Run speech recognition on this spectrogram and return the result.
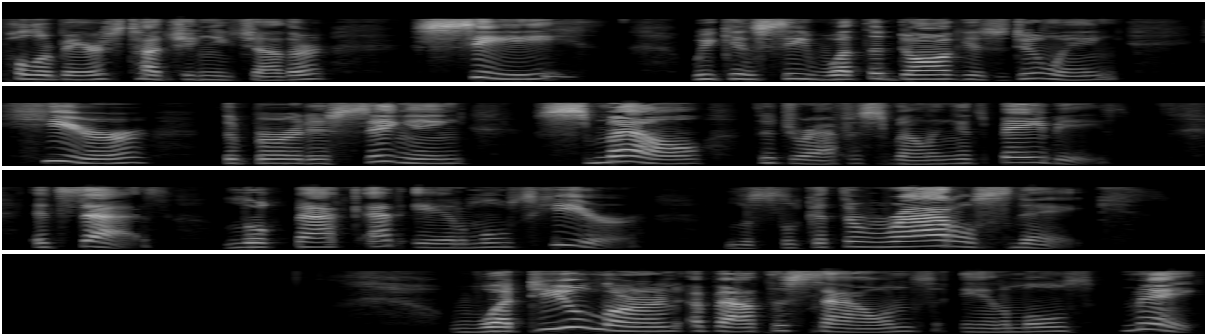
polar bears touching each other. See, we can see what the dog is doing. Hear, the bird is singing. Smell, the giraffe is smelling its babies. It says, look back at animals hear. Let's look at the rattlesnake. What do you learn about the sounds animals make?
